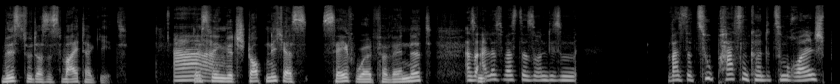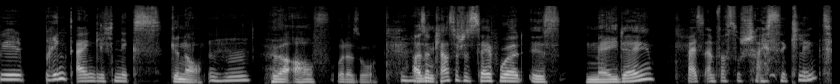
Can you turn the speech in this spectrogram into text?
willst du, dass es weitergeht. Ah, Deswegen wird Stopp nicht als Safe Word verwendet. also alles, was da so in diesem, was dazu passen könnte zum Rollenspiel, bringt eigentlich nichts. Genau. Mhm. Hör auf oder so. Also ein klassisches Safe Word ist Mayday. Weil es einfach so scheiße klingt.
